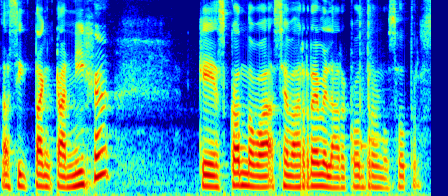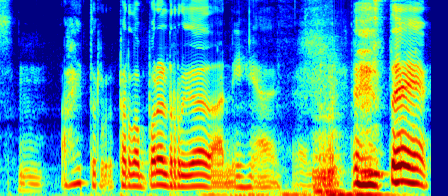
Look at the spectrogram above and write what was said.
así, tan canija, que es cuando va, se va a rebelar contra nosotros. Ay, perdón por el ruido de Dani. Este,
